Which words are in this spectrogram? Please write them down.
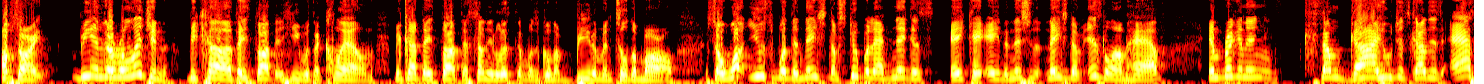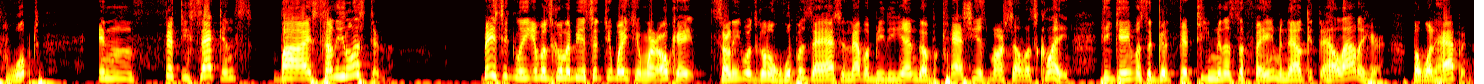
I'm sorry, be in their religion because they thought that he was a clown, because they thought that Sonny Liston was going to beat him until tomorrow. So, what use would the nation of stupid ass niggas, aka the nation, nation of Islam, have in bringing in some guy who just got his ass whooped in 50 seconds by Sonny Liston? Basically it was going to be a situation where okay sonny was going to whoop his ass and that would be the end of cassius marcellus clay. He gave us a good 15 minutes of fame and now get the hell out of here. But what happened?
